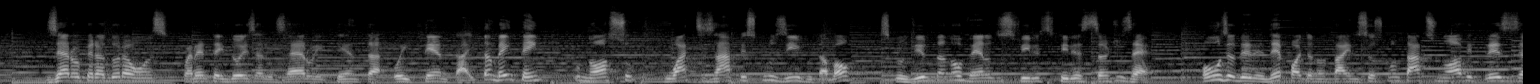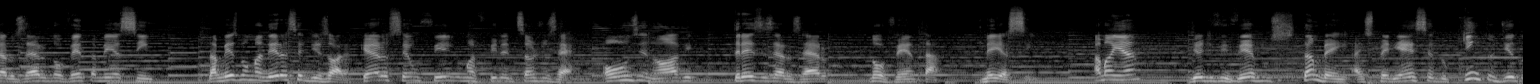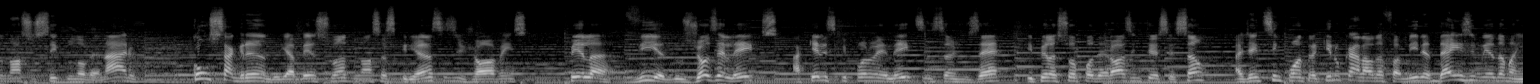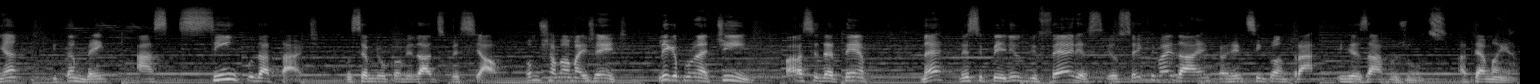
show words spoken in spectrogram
0 Operadora 11 4200 8080. E também tem o nosso WhatsApp exclusivo, tá bom? Exclusivo da novena dos filhos e filhas de São José. 11 é o DDD, pode anotar aí nos seus contatos, 9 1300 9065. Da mesma maneira, você diz: Olha, quero ser um filho, uma filha de São José. 11 9 1300 9065. Amanhã, dia de vivermos também a experiência do quinto dia do nosso ciclo novenário, consagrando e abençoando nossas crianças e jovens pela via dos Joseleitos, aqueles que foram eleitos em São José e pela sua poderosa intercessão a gente se encontra aqui no canal da Família, 10 e meia da manhã e também às 5 da tarde. Você é meu convidado especial. Vamos chamar mais gente? Liga para o Netinho, fala se der tempo, né? Nesse período de férias, eu sei que vai dar, hein? Para a gente se encontrar e rezarmos juntos. Até amanhã.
